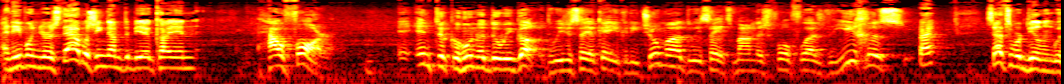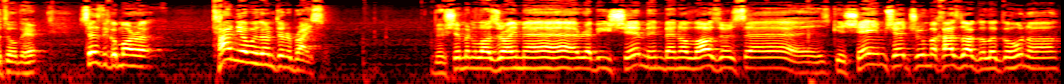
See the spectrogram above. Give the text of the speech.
and even when you're establishing them to be a kayin, how far into kahuna do we go? Do we just say, okay, you can eat truma? Do we say it's mamish full fledged the yichus? Right. So that's what we're dealing with over here. Says the Gemara, Tanya, we learned in a brisa. Rabbi Shimon Elazar Rabbi Shimon ben Elazar says, "Geshem truma chazak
